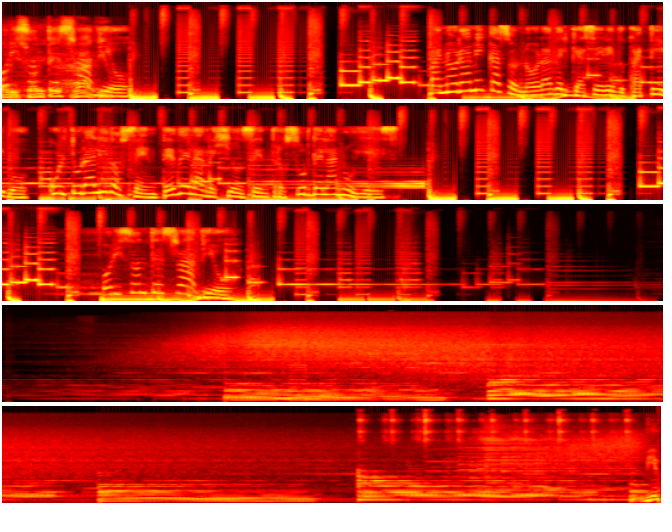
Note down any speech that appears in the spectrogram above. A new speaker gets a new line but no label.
Horizontes Radio. Panorámica sonora del quehacer educativo, cultural y docente de la región centro-sur de la Núñez. Horizontes Radio.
